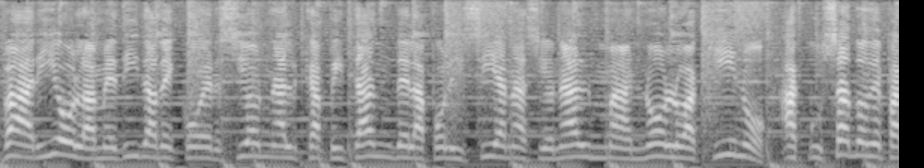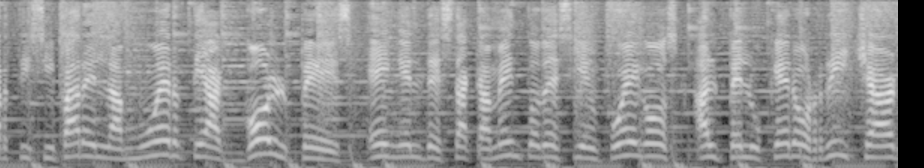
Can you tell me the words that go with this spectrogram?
varió la medida de coerción al capitán de la Policía Nacional Manolo Aquino, acusado de participar en la muerte a golpes en el destacamento de Cienfuegos al peluquero Richard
